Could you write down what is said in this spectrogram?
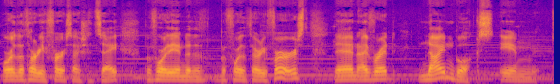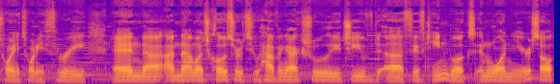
or the 31st, I should say, before the end of the before the 31st, then I've read nine books in 2023, and uh, I'm that much closer to having actually achieved uh, 15 books in one year. So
